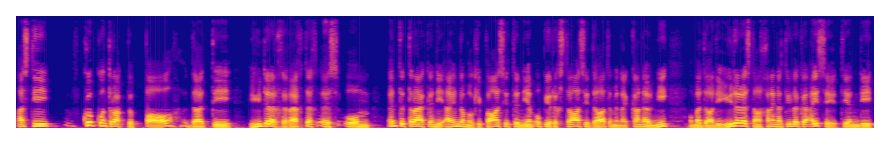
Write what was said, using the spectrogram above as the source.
As die koopkontrak bepaal dat die huurder geregtig is om in te trek in die eiendom okupasie te neem op die registrasiedatum en hy kan nou nie omdat daar die huurder is dan gaan hy natuurlik 'n eis hê teen die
